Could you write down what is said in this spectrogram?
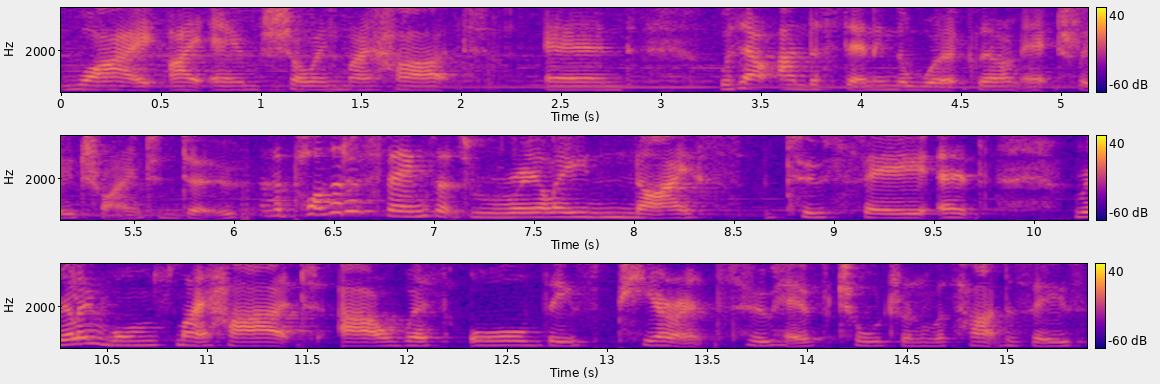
why I am showing my heart and without understanding the work that I'm actually trying to do. The positive things, it's really nice to see. It really warms my heart uh, with all these parents who have children with heart disease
